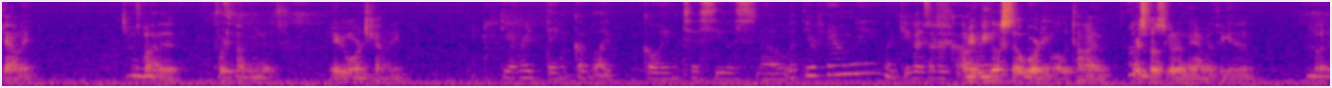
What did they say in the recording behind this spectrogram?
County. That's about Mhm. it. Forty-five minutes, maybe Orange County. Do you ever think of like going to see the snow with your family? Like, do you guys ever go? I mean, we go snowboarding all the time. We're Oh. supposed to go to Mammoth again, but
